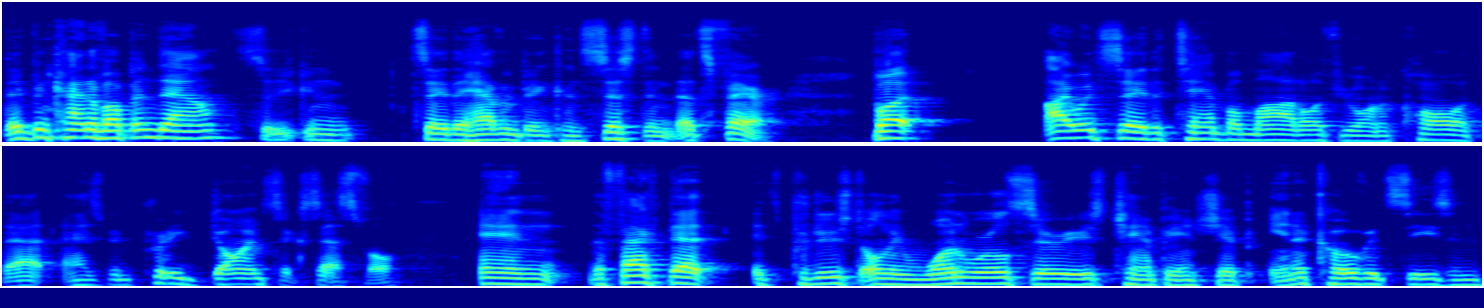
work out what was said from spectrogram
they've been kind of up and down. So you can say they haven't been consistent. That's fair. But I would say the Tampa model, if you want to call it that, has been pretty darn successful. And the fact that it's produced only one World Series championship in a COVID season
